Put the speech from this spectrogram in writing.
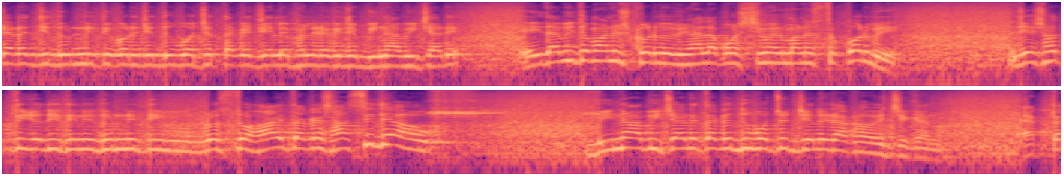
চ্যাটার্জি দুর্নীতি করেছে, দু বছর তাকে জেলে ফেলে রেখেছে বিনা বিচারে। এই দাবি তো মানুষ করবে, বেহালা পশ্চিমের মানুষ তো করবে। যে সত্যি যদি তিনি দুর্নীতিগ্রস্ত হয়, তাকে শাস্তি দেওয়া হোক। বিনা বিচারে তাকে দু বছর জেলে রাখা হয়েছে কেন? একটা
